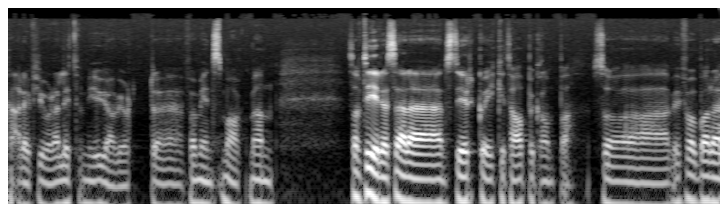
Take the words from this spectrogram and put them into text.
her i fjor. Det er litt for mye uavgjort uh, for min smak. Men samtidig så er det en styrke å ikke tape kamper. Så uh, vi får bare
